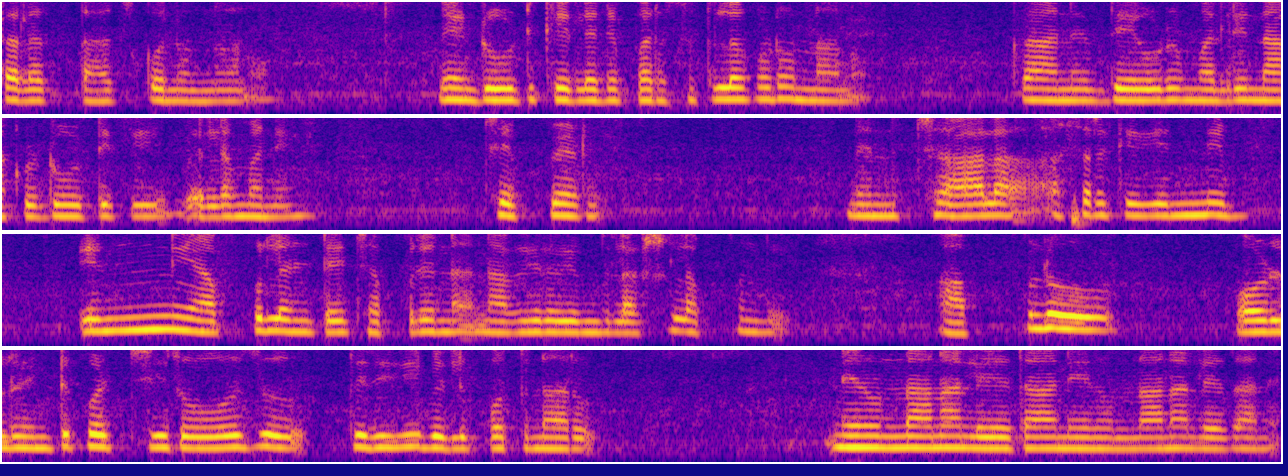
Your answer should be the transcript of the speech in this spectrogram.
తల దాచుకొని ఉన్నాను. నేను డ్యూటీకి వెళ్ళని పరిస్థితుల్లో కూడా ఉన్నాను. కానీ దేవుడు మళ్ళీ నాకు డ్యూటీకి వెళ్ళమని చెప్పాడు. నేను చాలా అసలుకి ఎన్ని ఎన్ని అప్పులంటే చెప్పలేను. నాకు ఇరవై ఎనిమిది లక్షలు అప్పు ఉంది. అప్పులు వాళ్ళు ఇంటికి వచ్చి రోజు తిరిగి వెళ్ళిపోతున్నారు. నేనున్నానా లేదా? నేనున్నానా లేదా అని.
